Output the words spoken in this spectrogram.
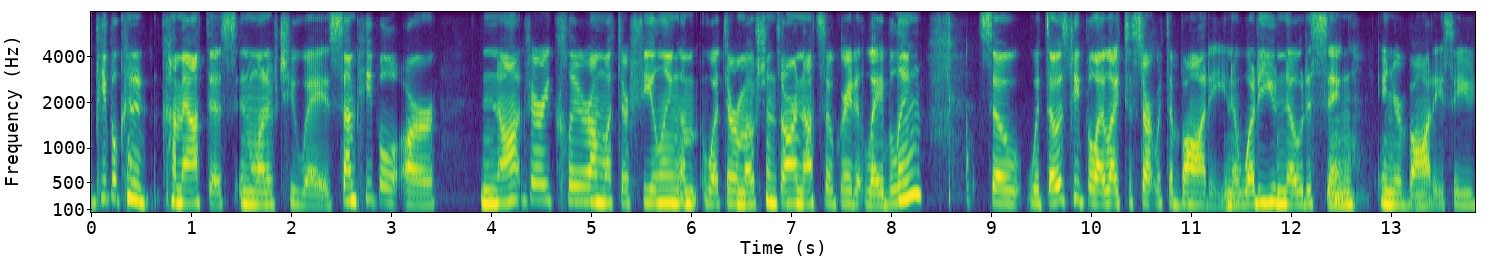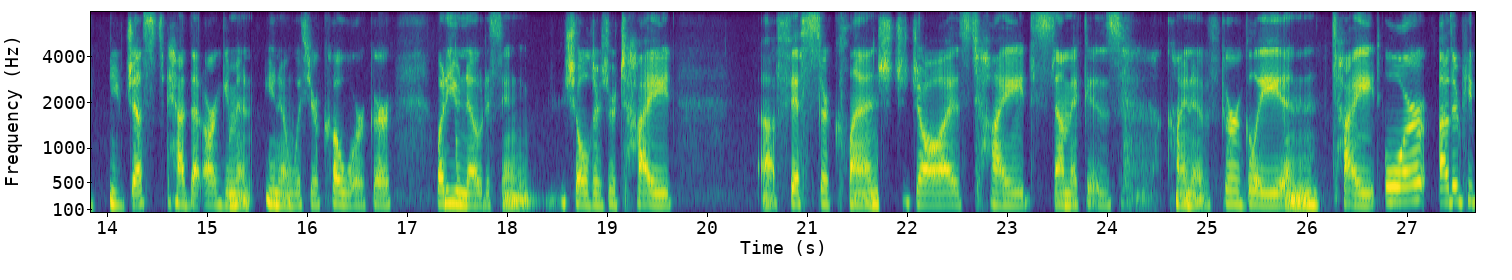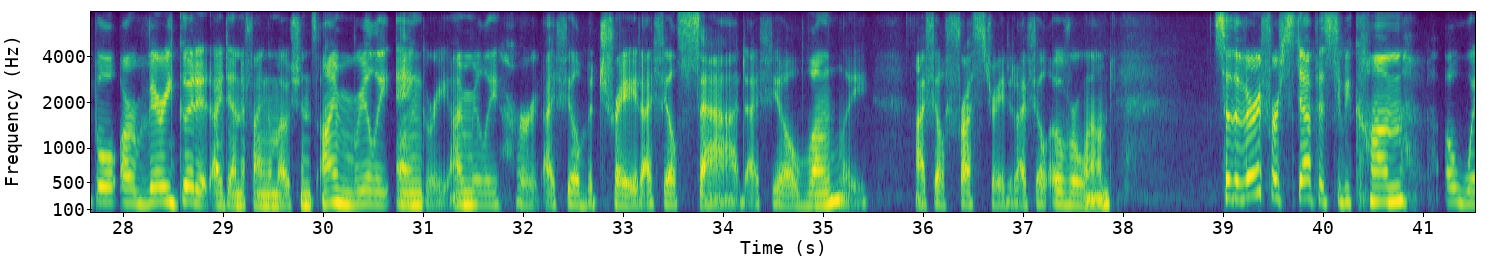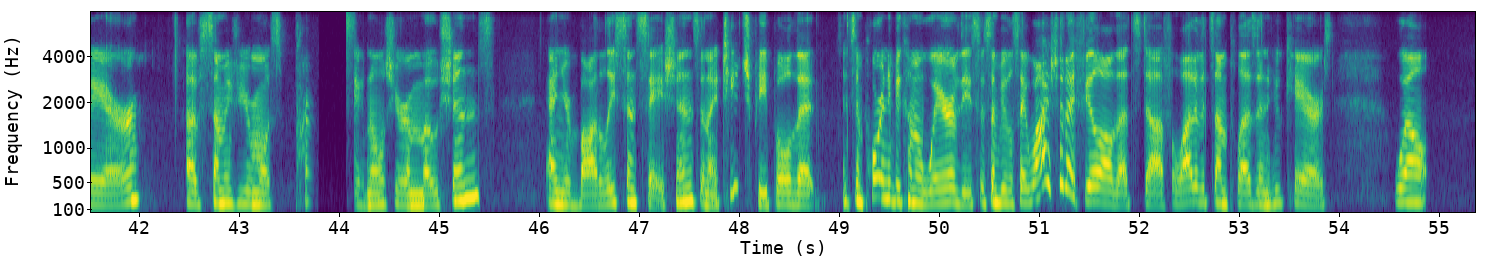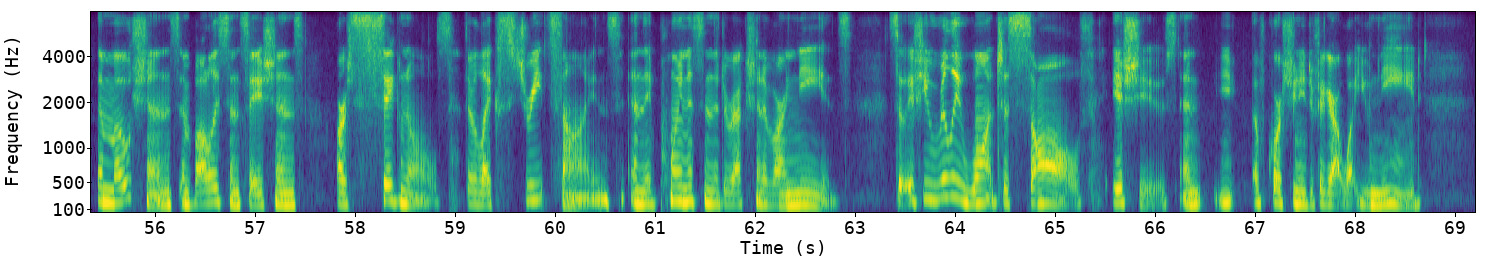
people can come at this in one of two ways some people are not very clear on what they're feeling um, what their emotions are not so great at labeling so with those people, I like to start with the body. You know, what are you noticing in your body? So you you just had that argument, you know, with your coworker. What are you noticing? Shoulders are tight, uh, fists are clenched, jaw is tight, stomach is kind of gurgly and tight. Or other people are very good at identifying emotions. I'm really angry. I'm really hurt. I feel betrayed. I feel sad. I feel lonely. I feel frustrated. I feel overwhelmed. So, the very first step is to become aware of some of your most signals, your emotions, and your bodily sensations. And I teach people that it's important to become aware of these. So, some people say, Why should I feel all that stuff? A lot of it's unpleasant. Who cares? Well, emotions and bodily sensations are signals. They're like street signs, and they point us in the direction of our needs. So, if you really want to solve issues, and you, of course, you need to figure out what you need,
